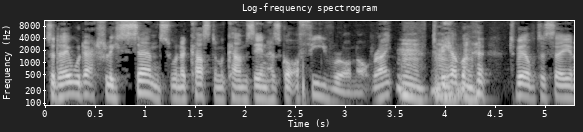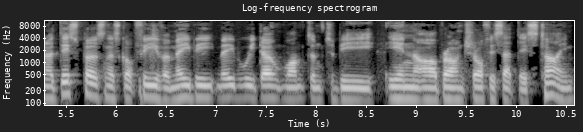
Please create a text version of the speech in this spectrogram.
so they would actually sense when a customer comes in has got a fever or not, right? Mm, to be mm, able mm. to be able to say, you know, this person has got fever. Maybe maybe we don't want them to be in our branch office at this time,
